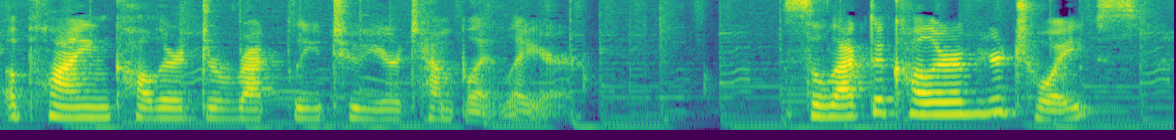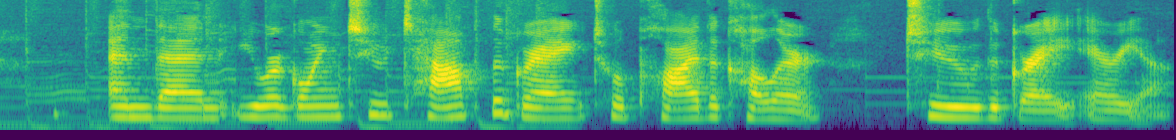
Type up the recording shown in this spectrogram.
applying color directly to your template layer. Select a color of your choice and then you are going to tap the gray to apply the color to the gray area.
